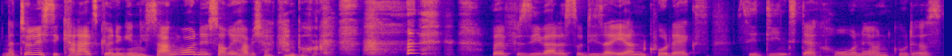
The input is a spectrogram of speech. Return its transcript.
natürlich, sie kann als Königin nicht sagen, oh nee, sorry, habe ich halt keinen Bock. Weil für sie war das so dieser Ehrenkodex. Sie dient der Krone und gut ist.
